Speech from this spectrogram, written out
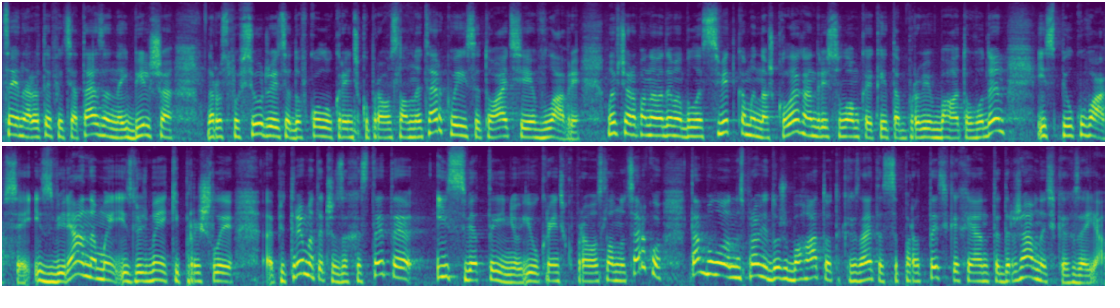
цей наратив і ця теза найбільше розповсюджується довкола Української православної церкви і ситуації в Лаврі. Ми вчора, пане Вадиме, були свідками. Наш колега Андрій Соломка, який там провів багато годин і спілкувався із з вірянами, і з людьми, які прийшли е, підтримати чи захистити і святиню, і українську православну церкву. Там було насправді дуже багато таких, знаєте, сепаратистських і антидержавницьких заяв.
